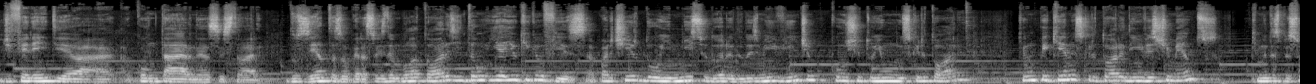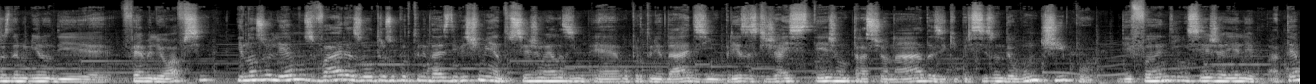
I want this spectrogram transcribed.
diferente a, a contar nessa né, história. 200 operações de ambulatórios, então, e aí o que, que eu fiz? A partir do início do ano de 2020, eu constituí um escritório, que é um pequeno escritório de investimentos, que muitas pessoas denominam de family office, e nós olhamos várias outras oportunidades de investimento, sejam elas é, oportunidades em empresas que já estejam tracionadas e que precisam de algum tipo de funding, seja ele até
